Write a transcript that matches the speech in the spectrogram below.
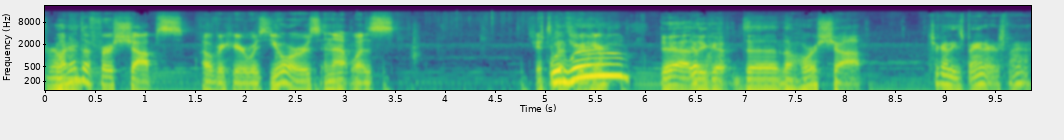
really one neat. of the first shops over here was yours, and that was. Do you have to go through here? Yeah, Yep. the, the the horse shop. Check out these banners, man.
